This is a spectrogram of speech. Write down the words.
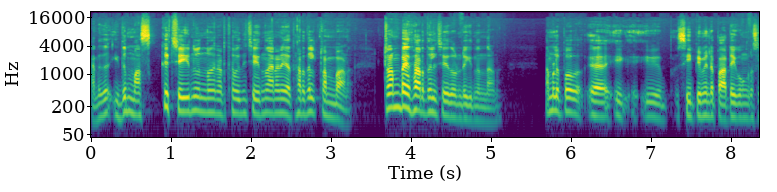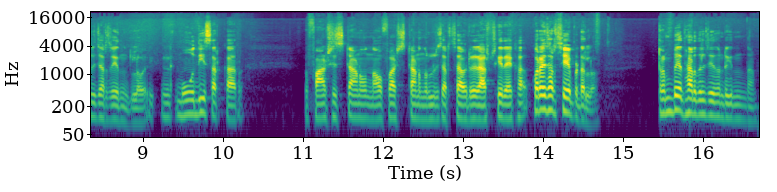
കാരണം ഇത് ഇത് മസ്ക് ചെയ്യുന്നു എന്നതിനർത്ഥം ഇത് ചെയ്യുന്നതാണ് യഥാർത്ഥത്തിൽ ട്രംപാണ്. ട്രംപ് യഥാർത്ഥത്തിൽ ചെയ്തുകൊണ്ടിരിക്കുന്ന എന്താണ്? നമ്മളിപ്പോൾ സി പി എമ്മിന്റെ പാർട്ടി കോൺഗ്രസ്സിൽ ചർച്ച ചെയ്യുന്നുണ്ടല്ലോ. മോദി സർക്കാർ ഫാഷിസ്റ്റാണോ നവ ഫാഷിസ്റ്റാണോ എന്നുള്ളൊരു ചർച്ച അവരുടെ രാഷ്ട്രീയ രേഖ കുറേ ചർച്ച ചെയ്യപ്പെട്ടല്ലോ. ട്രംപ് യഥാർത്ഥത്തിൽ ചെയ്തുകൊണ്ടിരിക്കുന്നത് എന്താണ്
